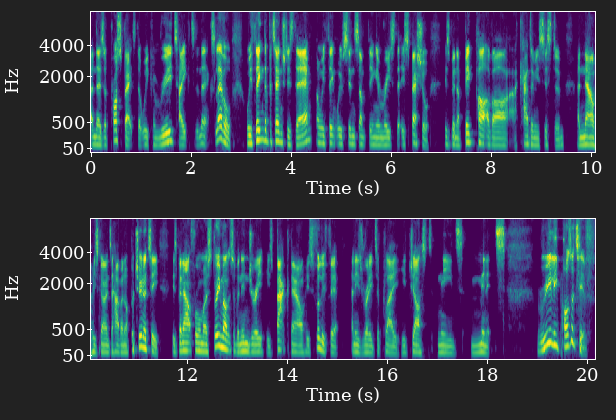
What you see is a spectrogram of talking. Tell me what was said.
and there's a prospect that we can really take to the next level. We think the potential is there, and we think we've seen something in Reiss that is special. He's been a big part of our academy system, and now he's going to have an opportunity. He's been out for almost three months of an injury. He's back now. He's fully fit and he's ready to play. He just needs minutes. Really positive,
